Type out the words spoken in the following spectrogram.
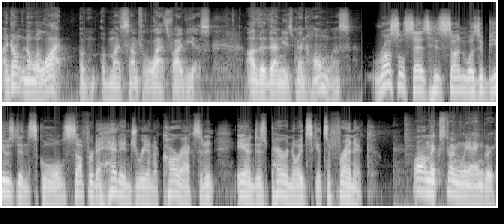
I don't know a lot of, of my son for the last five years, other than he's been homeless. Russell says his son was abused in school, suffered a head injury in a car accident, and is paranoid schizophrenic. Well, I'm extremely angry.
